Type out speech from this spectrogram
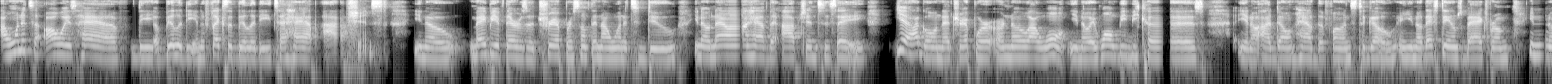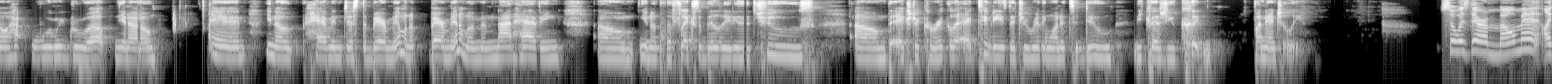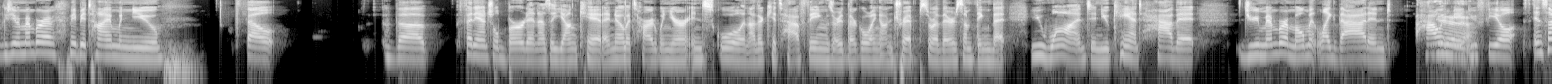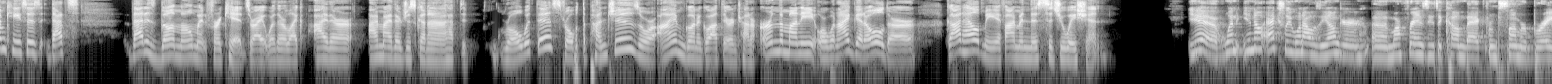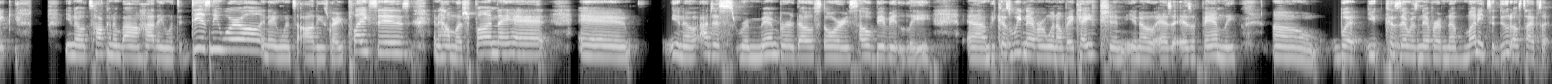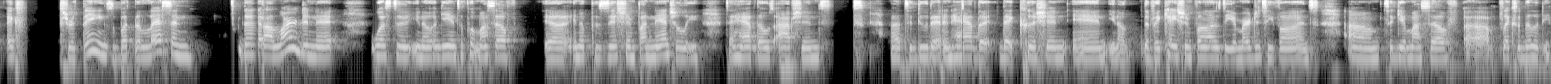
I wanted to always have the ability and the flexibility to have options. You know, maybe if there was a trip or something I wanted to do, you know, now I have the option to say, yeah, I go on that trip or, or no, I won't. You know, it won't be because, you know, I don't have the funds to go. And, you know, that stems back from, you know, how, when we grew up, you know, and you know having just the bare minimum bare minimum and not having um, you know the flexibility to choose um, the extracurricular activities that you really wanted to do because you couldn't financially so was there a moment like do you remember maybe a time when you felt the financial burden as a young kid. I know it's hard when you're in school and other kids have things or they're going on trips or there's something that you want and you can't have it. Do you remember a moment like that and how yeah. it made you feel? In some cases, that's that is the moment for kids, right? Where they're like, either I'm either just gonna have to roll with this, roll with the punches, or I'm going to go out there and try to earn the money. Or when I get older, God help me if I'm in this situation. Yeah, when you know, actually, when I was younger, uh, my friends used to come back from summer break, you know, talking about how they went to Disney World and they went to all these great places and how much fun they had. And you know, I just remember those stories so vividly um, because we never went on vacation, you know, as a, as a family. Um, but because there was never enough money to do those types of extra things. But the lesson that I learned in that was to, you know, again, to put myself uh, in a position financially to have those options uh, to do that and have the, that cushion and, you know, the vacation funds, the emergency funds um, to give myself uh, flexibility.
